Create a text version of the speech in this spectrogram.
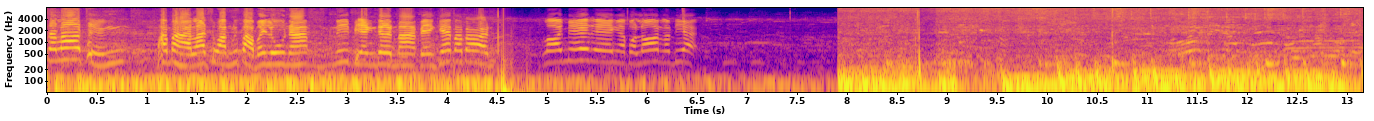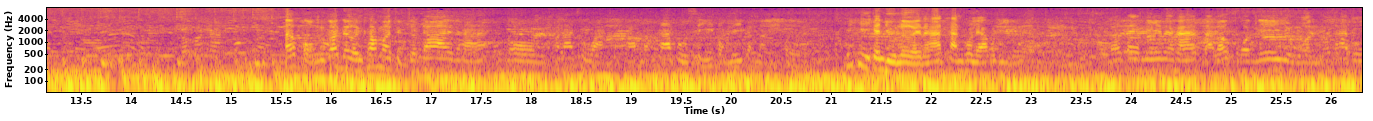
จะลอดถึงพระมหาราชวังหรือเปล่าไม่รู้นะ นี่เพียงเดินมาเพียงแค่ประมาณร้อยเมตรเองอะบนรอดแล้วเนี่ยแล้วผมก็เดินเข้ามาถึงจนได้นะฮะตรงพระราชวังนะครับแล้วพระภูสีตรงนี้กำลังเปิดพิธีกันอยู่เลยนะฮะทันพอแล้วพอดีแล้วตอนนี้นะฮะแต่ละคนนี่อยู่บนพระธาตุ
